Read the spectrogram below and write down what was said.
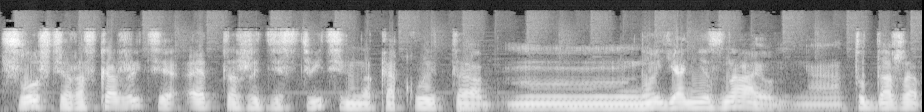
Слушайте, расскажите, это же действительно какой-то, ну, я не знаю, э, тут даже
